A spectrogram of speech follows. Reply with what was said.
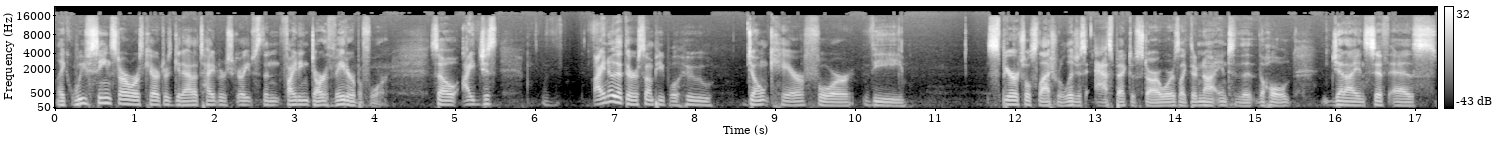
Like we've seen Star Wars characters get out of tighter scrapes than fighting Darth Vader before. So I just I know that there are some people who don't care for the spiritual slash religious aspect of Star Wars. Like they're not into the the whole Jedi and Sith as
